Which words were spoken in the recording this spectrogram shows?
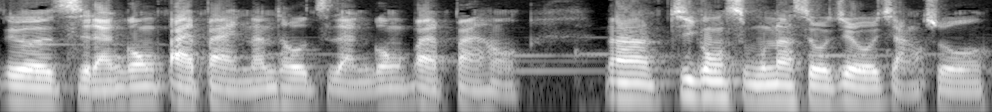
这个紫兰宫拜拜，南头紫兰宫拜拜，哈。那济公师傅那时候就有讲说。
